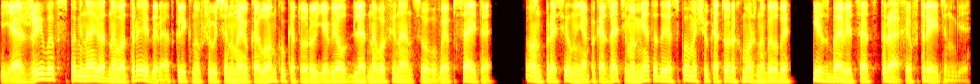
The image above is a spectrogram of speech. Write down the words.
Я живо вспоминаю одного трейдера, откликнувшегося на мою колонку, которую я вел для одного финансового веб-сайта, он просил меня показать ему методы, с помощью которых можно было бы избавиться от страха в трейдинге.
